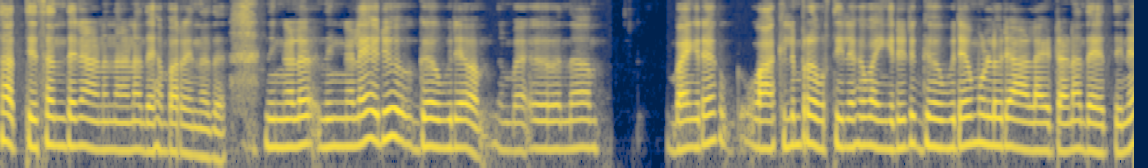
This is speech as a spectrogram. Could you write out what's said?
സത്യസന്ധനാണെന്നാണ് അദ്ദേഹം പറയുന്നത്. നിങ്ങൾ നിങ്ങളെ ഒരു ഗൗരവം എന്താ ഭയങ്കര വാക്കിലും പ്രവൃത്തിയിലൊക്കെ ഭയങ്കര ഒരു ഗൗരവമുള്ള ഒരാളായിട്ടാണ് അദ്ദേഹത്തിന്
